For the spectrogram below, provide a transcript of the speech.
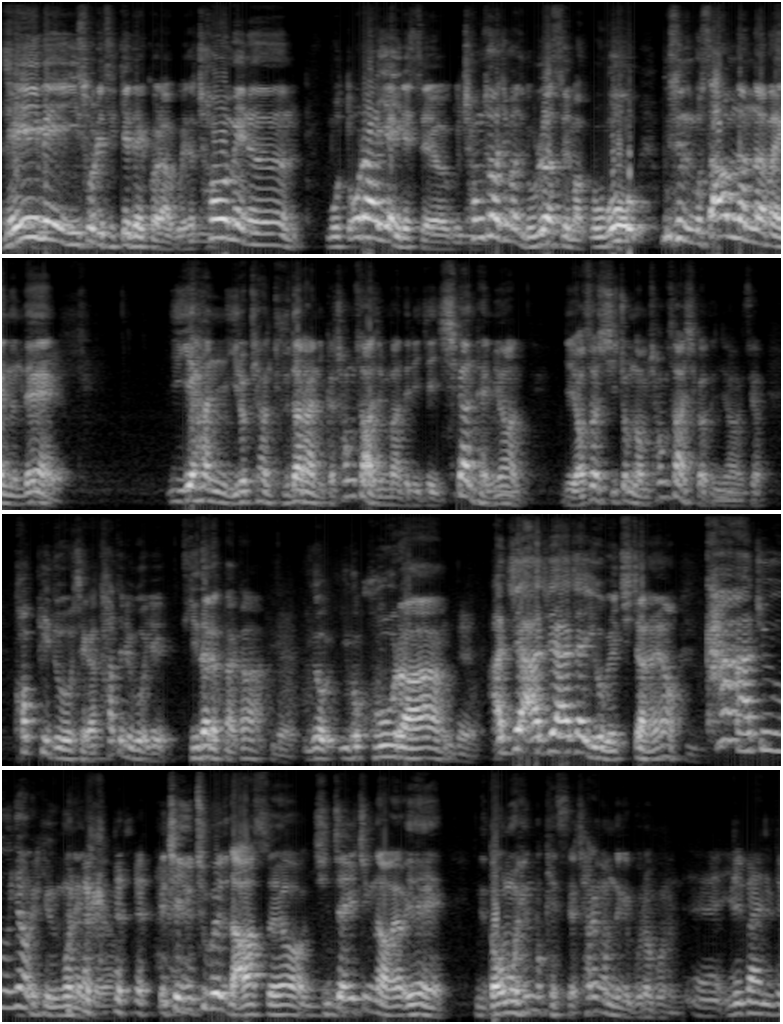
매일매일 이 소리 듣게 될 거라고. 그래서 처음에는 뭐 또라이야 이랬어요. 그 청소하지마도 놀랐어요. 막 오고 무슨 뭐 싸움 났나 봐 했는데 이게 한 이렇게 한 두 달 하니까 청소 아줌마들이 이제 시간 되면 이제 6시 좀 넘으면 청소하시거든요. 그래서 커피도 제가 타드리고 이제 기다렸다가 네. 이거 이거 구호랑 네. 아자 아자 아자 이거 외치잖아요. 음. 카준형 이렇게 응원해줘요. 제 유튜브에도 나왔어요. 진짜 일찍 나와요. 예. 근데 너무 행복했어요. 촬영 감독이 물어보는. 에, 일반인도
